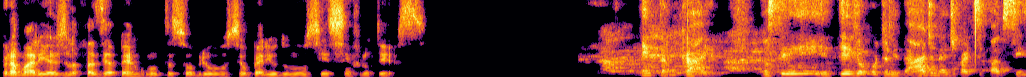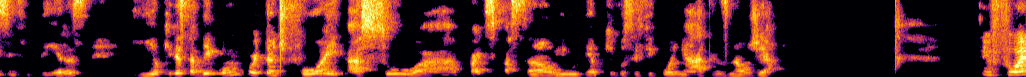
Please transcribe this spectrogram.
para Maria Ângela fazer a pergunta sobre o seu período no Ciências Sem Fronteiras. Então, Caio, você teve a oportunidade né, de participar do Ciências Sem Fronteiras e eu queria saber quão importante foi a sua participação e o tempo que você ficou em Athens, na UGA. foi,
